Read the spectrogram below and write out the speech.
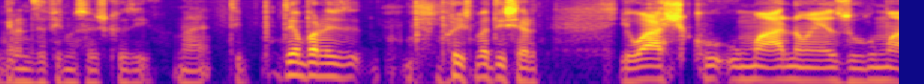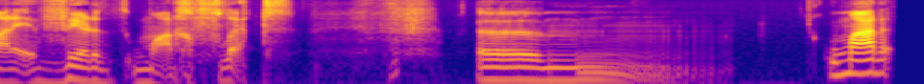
grandes afirmações que eu digo, não é? Tipo, tem por, por isto uma t-shirt. Eu acho que o mar não é azul, o mar é verde, o mar reflete. o mar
